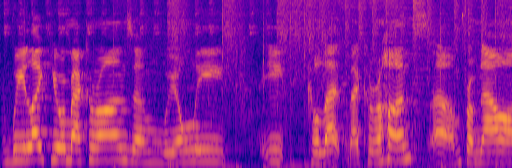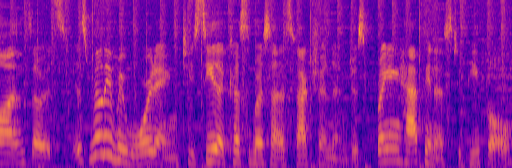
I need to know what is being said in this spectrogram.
we like your macarons and we only eat Colette macarons um, from now on. So it's, it's really rewarding to see the customer satisfaction and just bringing happiness to people.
